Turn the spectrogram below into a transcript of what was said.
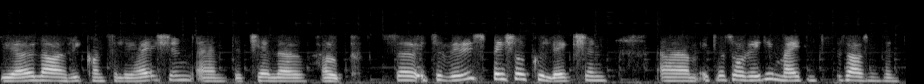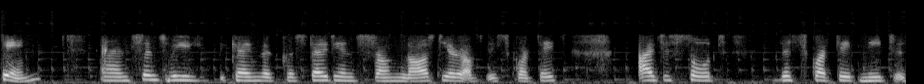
Viola, reconciliation, and the cello, hope. So it's a very special collection. Um, it was already made in 2010 and since we became the custodians from last year of this quartet, I just thought this quartet needs a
